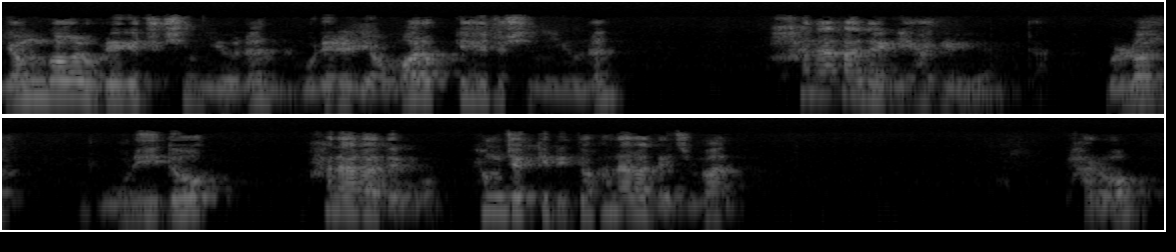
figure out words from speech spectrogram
영광을 우리에게 주신 이유는 우리를 영화롭게 해주신 이유는 하나가 되게 하기 위함입니다. 물론 우리도 하나가 되고 형제끼리도 하나가 되지만 바로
